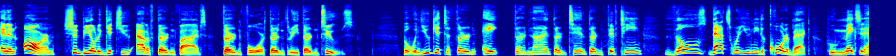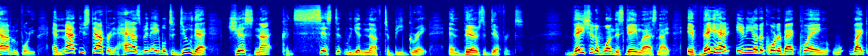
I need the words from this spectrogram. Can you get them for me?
and an arm should be able to get you out of third and fives, third and four, third and three, third and twos. But when you get to third and eight, third nine, third and 10, third and 15, those that's where you need a quarterback who makes it happen for you. And Matthew Stafford has been able to do that, just not consistently enough to be great. And there's the difference. They should have won this game last night. If they had any other quarterback playing like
